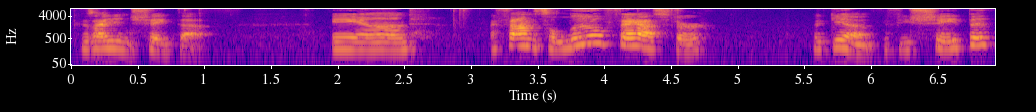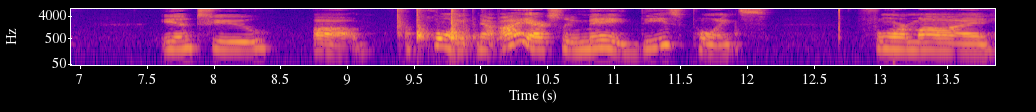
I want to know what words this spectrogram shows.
because I didn't shape that. And I found it's a little faster, again, if you shape it into uh, a point. Now, I actually made these points for my,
